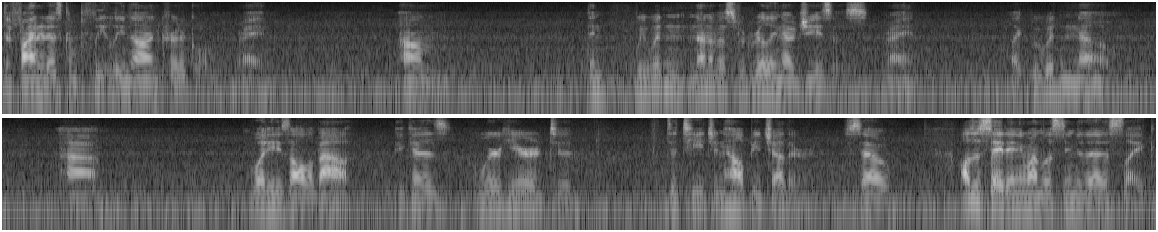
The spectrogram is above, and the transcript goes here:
define it as completely non-critical right? Um then we wouldn't none of us would really know jesus right? Like we wouldn't know uh, what he's all about because we're here to to teach and help each other. So I'll just say to anyone listening to this, like,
